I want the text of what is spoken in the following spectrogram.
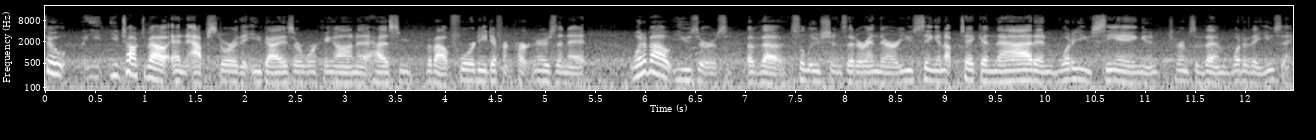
So you talked about an app store that you guys are working on. It has some, about 40 different partners in it. What about users of the solutions that are in there? Are you seeing an uptick in that? And what are you seeing in terms of them? What are they using?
